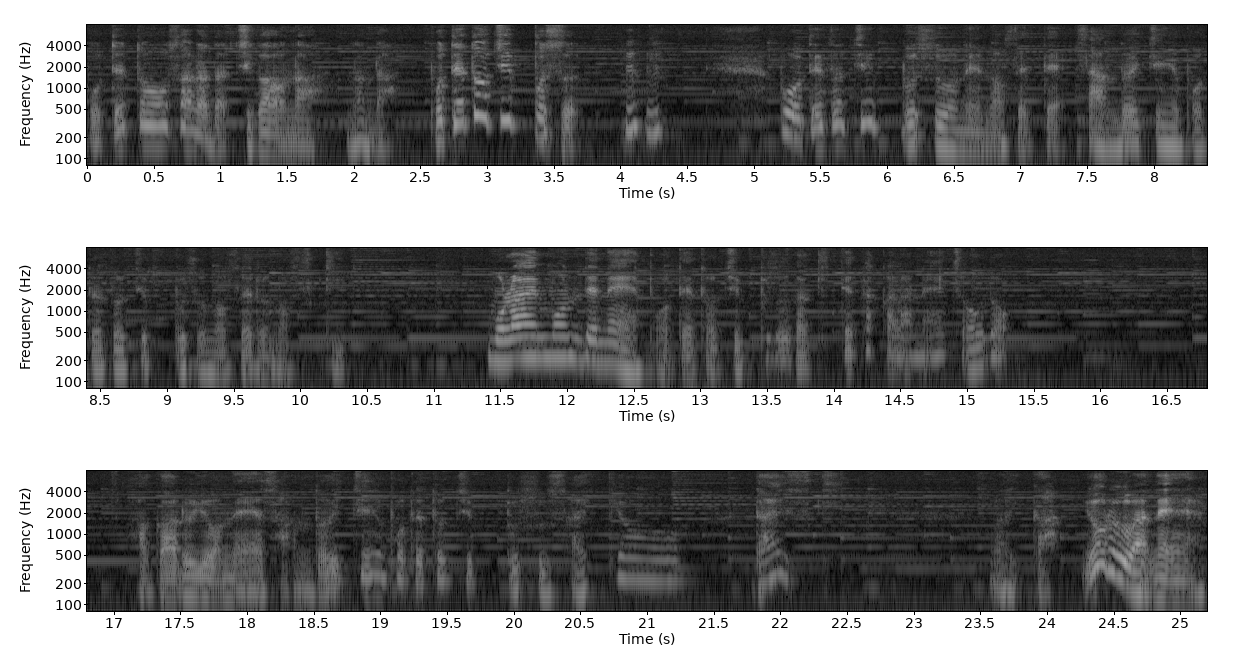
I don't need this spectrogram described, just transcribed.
ポテトサラダ？違うな。なんだ？ポテトチップス。ポテトチップスをね、乗せて、サンドイッチにポテトチップス乗せるの好き。もらいもんでね、ポテトチップスが来てたからね、ちょうど。上がるよね。サンドイッチにポテトチップス最強。大好き。まあいいか。夜はね、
